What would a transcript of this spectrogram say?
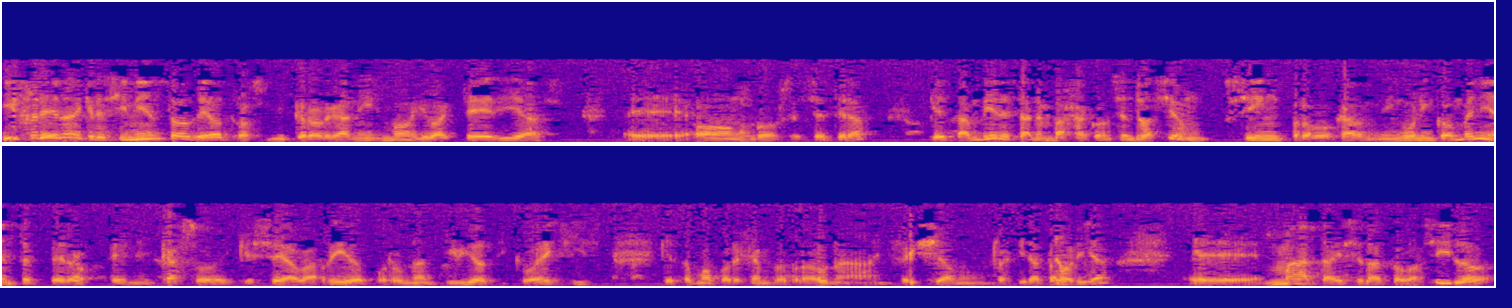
y frena el crecimiento de otros microorganismos y bacterias, eh, hongos, etcétera, que también están en baja concentración sin provocar ningún inconveniente, pero en el caso de que sea barrido por un antibiótico X, que tomó por ejemplo para una infección respiratoria, eh, mata ese lactobacilo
